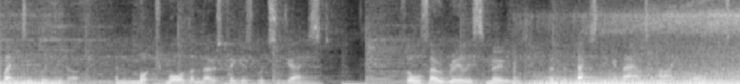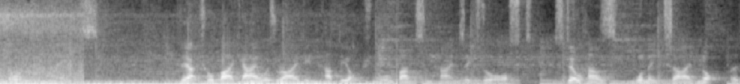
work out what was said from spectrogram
plenty quick enough, and much more than those figures would suggest. It's also really smooth, but the best thing about it I thought was the noise it makes. The actual bike I was riding had the optional Vance & Hines exhaust. Still has one each side, not a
